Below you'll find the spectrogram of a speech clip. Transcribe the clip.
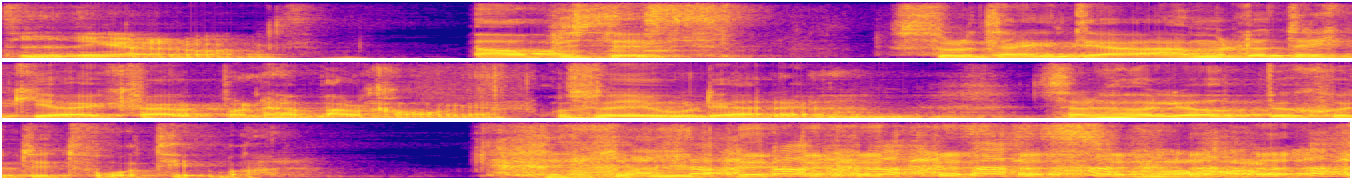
tidigare då? Liksom. Ja, precis. Så då tänkte jag, ja, men då dricker jag ikväll på den här balkongen. Och så gjorde jag det. Sen höll jag upp i 72 timmar. Smart!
